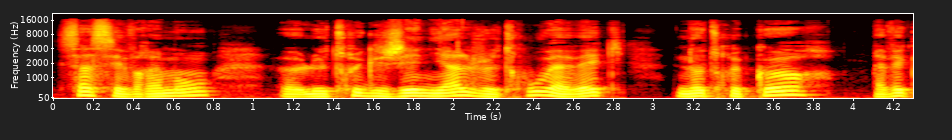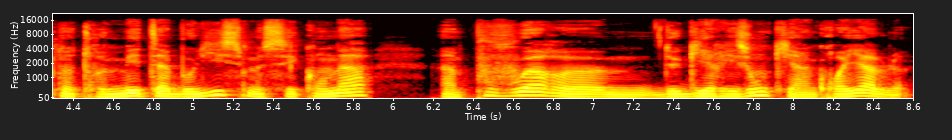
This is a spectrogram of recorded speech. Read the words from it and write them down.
Ça, c'est vraiment euh, le truc génial, je trouve, avec notre corps, avec notre métabolisme, c'est qu'on a un pouvoir euh, de guérison qui est incroyable.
